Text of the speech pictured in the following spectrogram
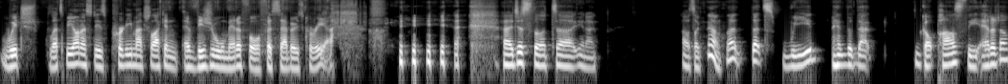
which let's be honest is pretty much like an, a visual metaphor for Sabu's career. I just thought, uh, you know, I was like, no, that that's weird, and that that got past the editor.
